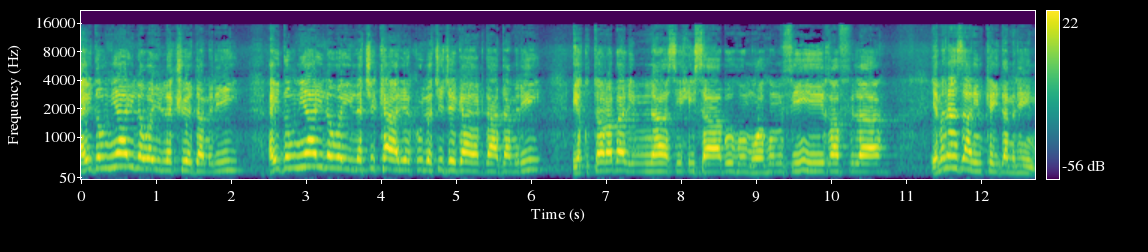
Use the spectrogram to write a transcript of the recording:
ئەی دڵنیای لەوەی لە کوێ دەمری ئەی دڵنیای لەوەی لە چ کارێک و لە چ جێگایەکدا دەمری اقترب للناس حسابهم وهم في غفلة ئێمە نازانین کەی دەمرین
